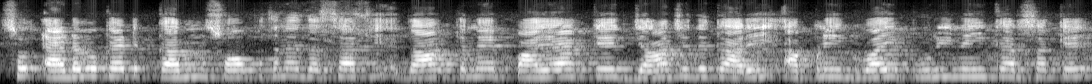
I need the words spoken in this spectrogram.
ਸੋ ਐਡਵੋਕੇਟ ਕਰਨ ਸੋਪਤ ਨੇ ਦੱਸਿਆ ਕਿ ਅਦਾਲਤ ਨੇ ਪਾਇਆ ਕਿ ਜਾਂਚ ਅਧਿਕਾਰੀ ਆਪਣੀ ਗਵਾਹੀ ਪੂਰੀ ਨਹੀਂ ਕਰ ਸਕੇ।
